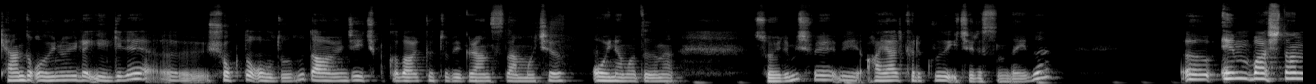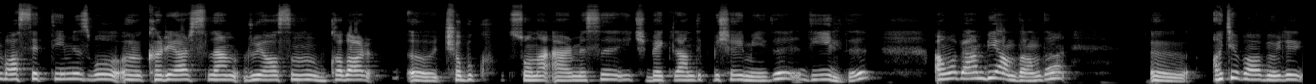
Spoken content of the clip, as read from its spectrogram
kendi oyunuyla ilgili e, şokta olduğunu, daha önce hiç bu kadar kötü bir Grand Slam maçı oynamadığını söylemiş ve bir hayal kırıklığı içerisindeydi. E, en baştan bahsettiğimiz bu e, kariyer slam rüyasının bu kadar e, çabuk sona ermesi hiç beklendik bir şey miydi? Değildi. Ama ben bir yandan da Eee, acaba böyle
